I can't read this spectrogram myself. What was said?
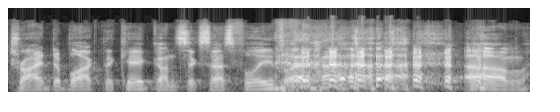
tried to block the kick unsuccessfully, but um,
